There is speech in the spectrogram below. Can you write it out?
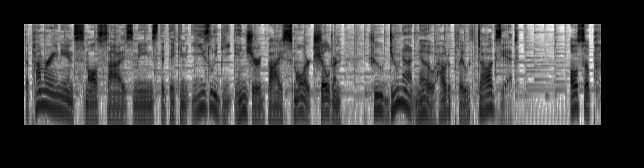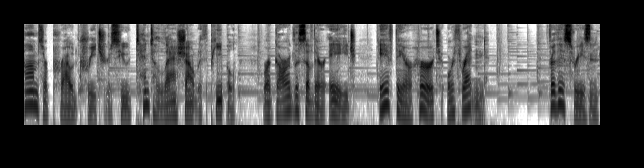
The Pomeranian's small size means that they can easily be injured by smaller children who do not know how to play with dogs yet. Also, Poms are proud creatures who tend to lash out with people, regardless of their age, if they are hurt or threatened. For this reason,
